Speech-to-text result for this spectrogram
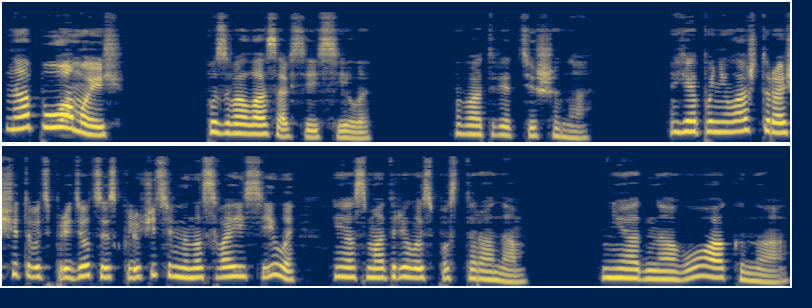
«На помощь!» — позвала со всей силы. В ответ тишина. Я поняла, что рассчитывать придется исключительно на свои силы, и осмотрелась по сторонам. Ни одного окна.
